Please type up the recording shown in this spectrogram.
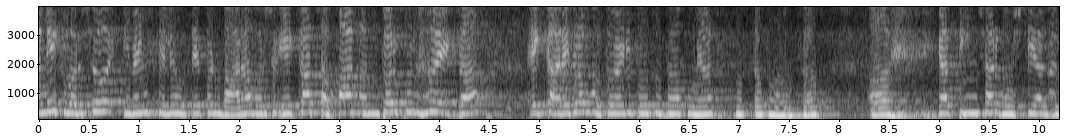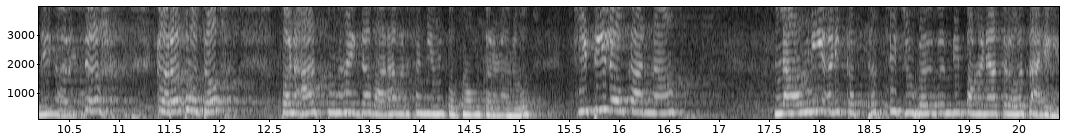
अनेक वर्ष इव्हेंट्स केले होते पण बारा वर्ष एका तपानंतर पुन्हा एकदा एक कार्यक्रम होतोय आणि तो सुद्धा पुण्यात पुस्तक महोत्सव. या तीन चार गोष्टी आज अनेक वर्ष करत होतो पण आज पुन्हा एकदा बारा वर्षांनी आम्ही परफॉर्म करणार आहोत. किती लोकांना लावणी आणि कथ्थकची जुगलबंदी पाहण्यात रस आहे?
